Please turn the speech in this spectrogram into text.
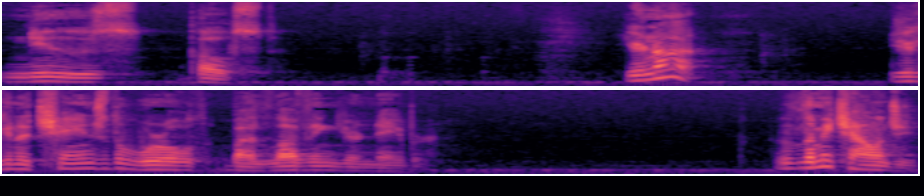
news post. You're not. You're going to change the world by loving your neighbor. Let me challenge you.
